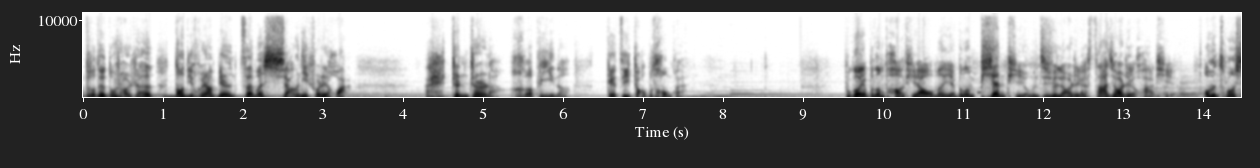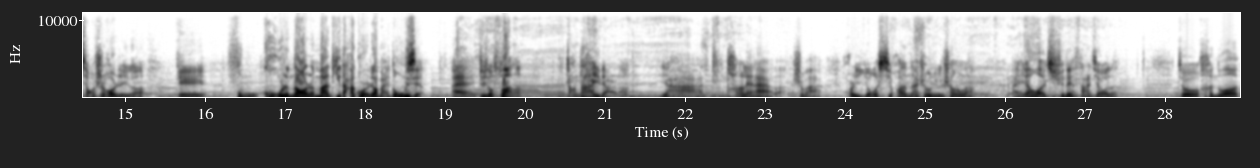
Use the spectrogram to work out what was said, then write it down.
得罪多少人？到底会让别人怎么想？你说这话，哎，真真的何必呢？给自己找不痛快。不过也不能跑题啊，我们也不能偏题，我们继续聊这个撒娇这个话题。我们从小时候这个给父母哭着闹着满地打滚要买东西，哎，这就算了。长大一点了呀，谈恋爱了是吧？或者有喜欢的男生女生了，哎呀，我去那撒娇的，就很多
